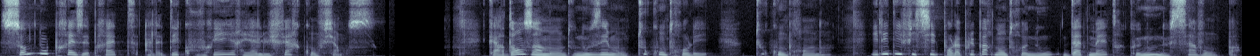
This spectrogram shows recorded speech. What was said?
sommes-nous prêts et prêtes à la découvrir et à lui faire confiance? Car dans un monde où nous aimons tout contrôler, tout comprendre, il est difficile pour la plupart d'entre nous d'admettre que nous ne savons pas.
